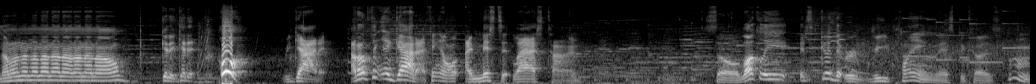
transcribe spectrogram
No, no, no, no, no, no, no, no, no. Get it, get it. Whew! We got it. I don't think I got it. I think I, I missed it last time. So luckily, it's good that we're replaying this because, hmm,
